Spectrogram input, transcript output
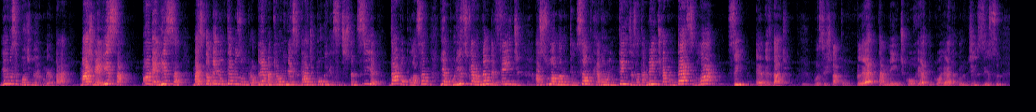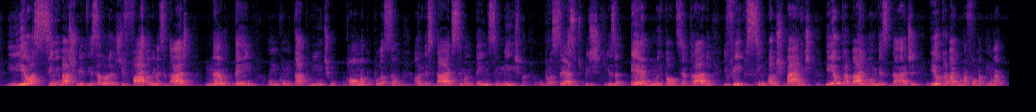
E aí você pode me argumentar, mas Melissa, ó oh, Melissa, mas também não temos um problema que a universidade pública se distancia da população e é por isso que ela não defende a sua manutenção, porque ela não entende exatamente o que acontece lá? Sim, é verdade. Você está completamente correta e correta quando diz isso e eu assino embaixo, Melissa Lorange. De fato, a universidade não tem um contato íntimo com a população. A universidade se mantém em si mesma. O processo de pesquisa é muito autocentrado e feito sim para os pares. Eu trabalho numa universidade, eu trabalho numa, forma, numa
